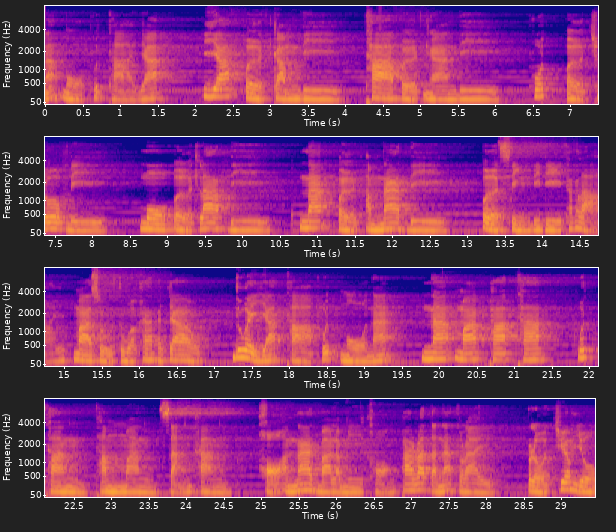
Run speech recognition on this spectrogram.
นะโมพุทธายะ ยะเปิดกรรมดีทาเปิดงานดี พุทธเปิดโชคดี โมเปิดลาบดี นะเปิดอำนาจดี เปิดสิ่งดีๆ ทั้งหลายมาสู่ตัวข้าพเจ้า ด้วยยะถาพุทธโมนะนะมะพะทะ พุทธังธรรมัง สังฆัง ขออำนาจบารมีของพระรัตนตรัย โปรดเชื่อมโยง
